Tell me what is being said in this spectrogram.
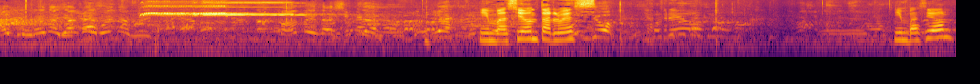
Ay, pero buena, ya, qué buena, güey. No mames, así, mira. Ya. Invasión tal vez. Invasión.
